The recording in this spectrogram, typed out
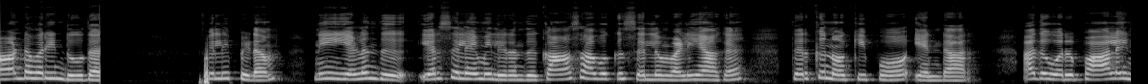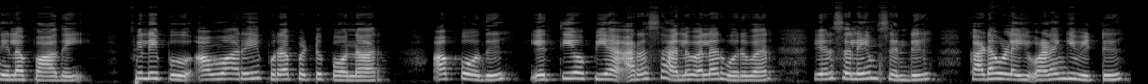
ஆண்டவரின் தூதர் பிலிப்பிடம் நீ எழுந்து எருசலேமிலிருந்து காசாவுக்கு செல்லும் வழியாக தெற்கு நோக்கி போ என்றார் அது ஒரு பாலை நிலப்பாதை பிலிப்பு அவ்வாறே புறப்பட்டு போனார் அப்போது எத்தியோப்பிய அரச அலுவலர் ஒருவர் எருசலேம் சென்று கடவுளை வணங்கிவிட்டு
